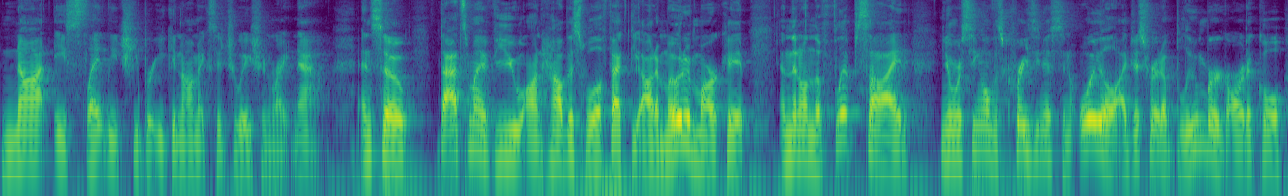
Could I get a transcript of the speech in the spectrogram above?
not a slightly cheaper economic situation right now. And so that's my view on how this will affect the automotive market. And then on the flip side, you know, we're seeing all this craziness in oil. I just read a Bloomberg article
